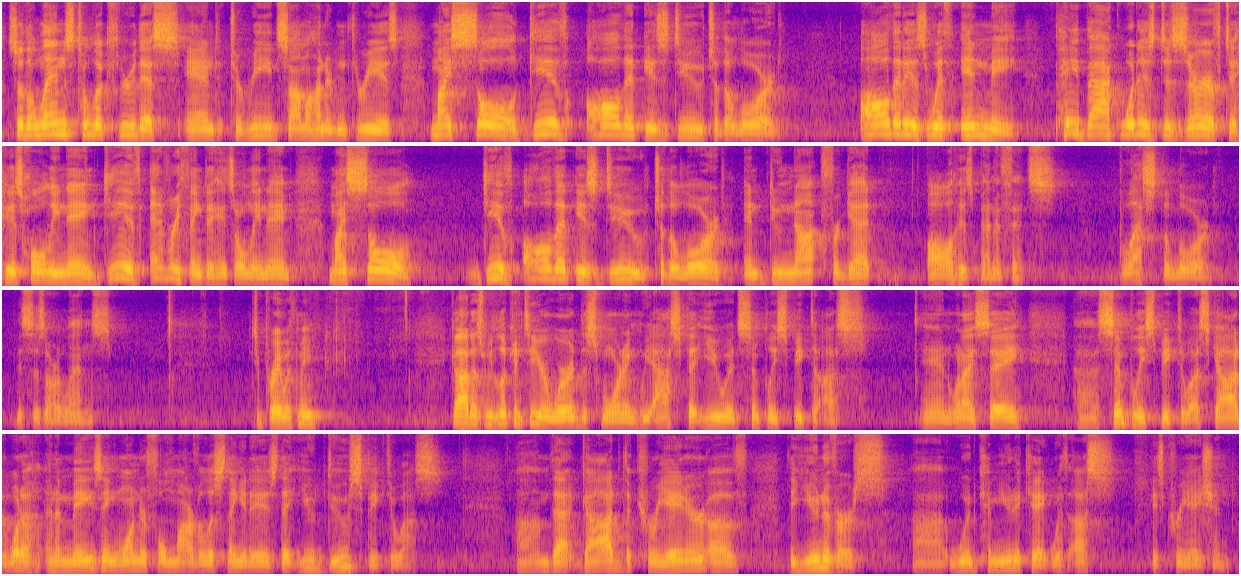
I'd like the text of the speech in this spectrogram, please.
So, the lens to look through this and to read Psalm 103 is My soul, give all that is due to the Lord all that is within me. Pay back what is deserved to his holy name. Give everything to his holy name. My soul, give all that is due to the Lord, and do not forget all his benefits. Bless the Lord. This is our lens. Would you pray with me? God, as we look into your word this morning, we ask that you would simply speak to us. And when I say uh, simply speak to us. God, what a, an amazing, wonderful, marvelous thing it is that you do speak to us. Um, that God, the creator of the universe, uh, would communicate with us, his creation.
